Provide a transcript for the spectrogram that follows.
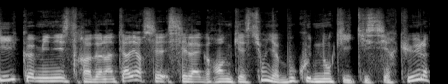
qui, comme ministre de l'Intérieur, c'est la grande question. Il y a beaucoup de noms qui, qui circulent.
